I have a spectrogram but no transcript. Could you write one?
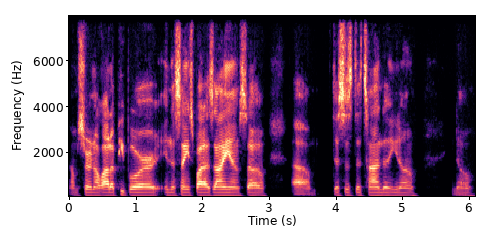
I'm sure a lot of people are in the same spot as I am. So um, this is the time to you know, you know,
